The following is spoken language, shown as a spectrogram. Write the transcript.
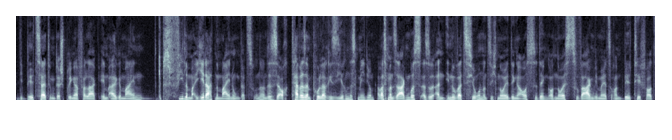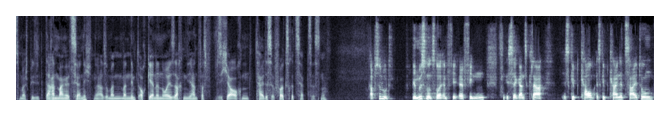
die Bildzeitung, der Springer Verlag im Allgemeinen gibt es viele, jeder hat eine Meinung dazu. Ne? Und das ist ja auch teilweise ein polarisierendes Medium. Aber was man sagen muss, also an Innovation und sich neue Dinge auszudenken, auch Neues zu wagen, wie man jetzt auch an Bild TV zum Beispiel sieht, daran mangelt es ja nicht. Ne? Also man, man nimmt auch gerne neue Sachen in die Hand, was sicher auch ein Teil des Erfolgsrezepts ist. Ne? Absolut. Wir müssen uns neu erfinden, ist ja ganz klar es gibt kaum, es gibt keine Zeitung,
